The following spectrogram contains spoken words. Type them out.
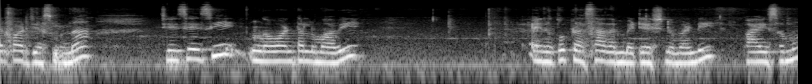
ఏర్పాటు చేసుకున్నా. చేసేసి ఇంకా వంటలు మావి. ఆయనకు ప్రసాదం పెట్టేసినామండి. పాయసము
